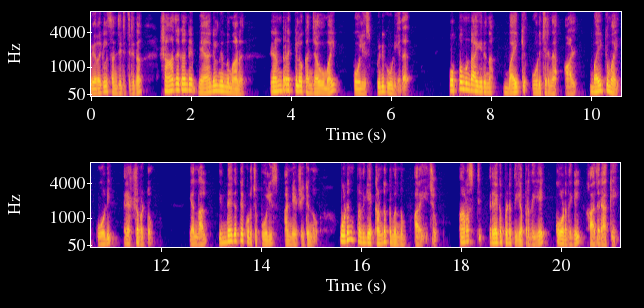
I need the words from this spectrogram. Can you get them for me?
പിറകിൽ സഞ്ചരിച്ചിരുന്ന ഷാജഖാന്റെ ബാഗിൽ നിന്നുമാണ് രണ്ടര കിലോ കഞ്ചാവുമായി പോലീസ് പിടികൂടിയത്. ഒപ്പമുണ്ടായിരുന്ന ബൈക്ക് ഓടിച്ചിരുന്ന ആൾ ബൈക്കുമായി ഓടി രക്ഷപ്പെട്ടു. എന്നാൽ ഇദ്ദേഹത്തെക്കുറിച്ച് പോലീസ് അന്വേഷിക്കുന്നു. ഉടൻ പ്രതിയെ കണ്ടെത്തുമെന്നും അറിയിച്ചു. അറസ്റ്റ് രേഖപ്പെടുത്തിയ പ്രതിയെ കോടതിയിൽ ഹാജരാക്കി.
